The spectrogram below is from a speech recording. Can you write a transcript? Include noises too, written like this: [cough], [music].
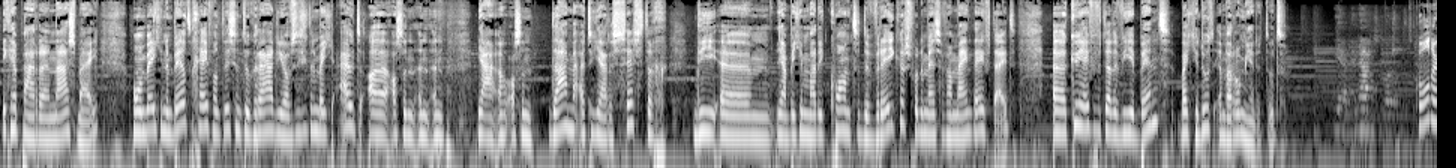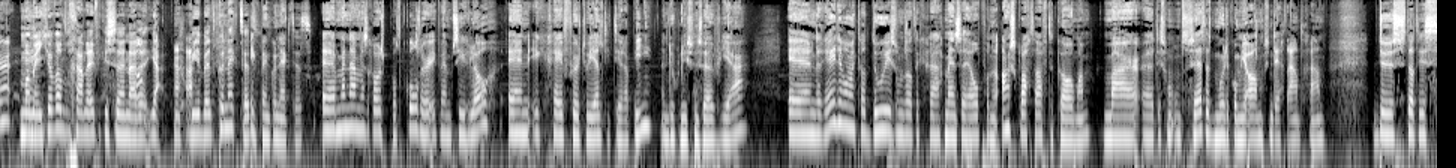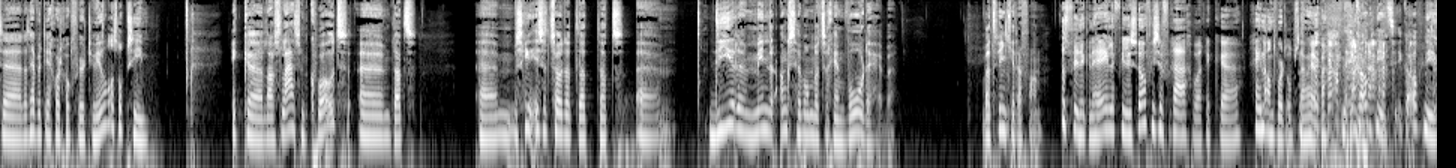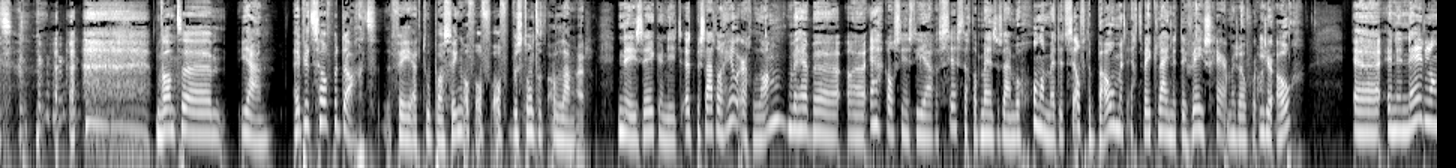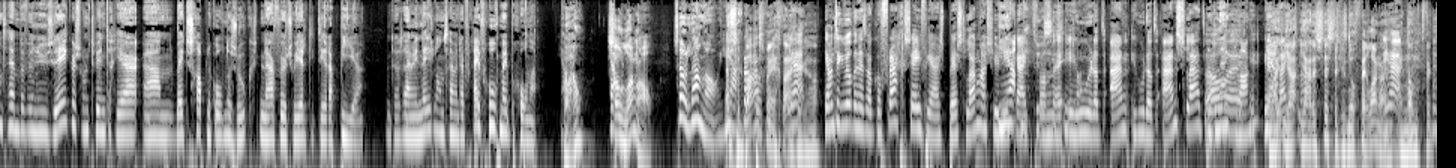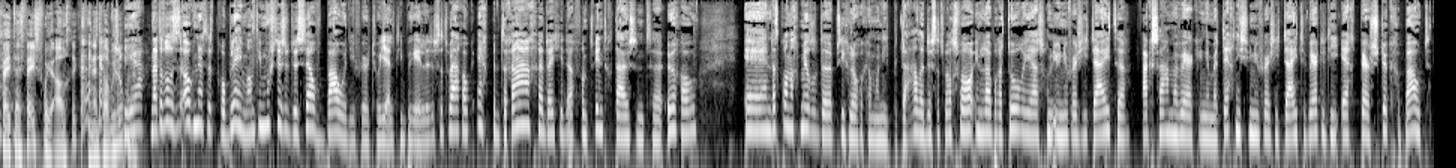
Ik heb haar uh, naast mij. Om een beetje een beeld te geven. Want het is natuurlijk radio. Ze ziet er een beetje uit uh, als, een, een, een, ja, als een dame uit de jaren zestig. Die uh, ja, een beetje Marie Quant de Wrekers. Voor de mensen van mijn leeftijd. Uh, kun je even vertellen wie je bent. Wat je doet en waarom je het doet. Ja, mijn naam is Roos Kolder. Momentje, want we gaan even naar de... Ja, wie je bent connected. Ik ben connected. Uh, mijn naam is Roos Potkolder. Ik ben psycholoog. En ik geef virtuality therapie. Dat doe ik nu zo'n zeven jaar. En de reden waarom ik dat doe is omdat ik graag mensen help van hun angstklachten af te komen. Maar uh, het is gewoon ontzettend moeilijk om je angst niet echt aan te gaan. Dus dat, is, uh, dat hebben we tegenwoordig ook virtueel als optie. Ik uh, las laatst een quote dat misschien is het zo dat, dat, dat dieren minder angst hebben omdat ze geen woorden hebben. Wat vind je daarvan? Dat vind ik een hele filosofische vraag waar ik geen antwoord op zou hebben. [laughs] nee, ik ook niet. Ik ook niet. [laughs] Want uh, ja, heb je het zelf bedacht, de VR-toepassing, of, of, of bestond het al langer? Nee, zeker niet. Het bestaat al heel erg lang. We hebben uh, eigenlijk al sinds de jaren zestig dat mensen zijn begonnen met hetzelfde bouwen, met echt twee kleine tv-schermen zo voor ieder oog. Uh, en in Nederland hebben we nu zeker zo'n twintig jaar aan wetenschappelijk onderzoek naar virtuality therapieën. En daar zijn we in Nederland zijn we daar vrij vroeg mee begonnen. Ja. Wauw, ja. zo lang al. Zo lang al, ja. Dat verbaast me echt eigenlijk. Ja. ja, want ik wilde net ook al vragen. Zeven jaar is best lang. Als je nu ja, kijkt van uh, hoe, dat aan, hoe dat aanslaat. Dat al, lijkt lang. Uh, ja, ja, jaren 60 is nog veel langer. En dan twee tv's voor je ogen. Ik vind het wel bijzonder. Ja, nou dat was het ook net het probleem. Want die moesten ze dus zelf bouwen, die virtuality brillen. Dus dat waren ook echt bedragen dat je dacht van 20.000 euro. En dat kon een gemiddelde psycholoog ook helemaal niet betalen. Dus dat was vooral in laboratoria's van universiteiten. Vaak samenwerkingen met technische universiteiten werden die echt per stuk gebouwd.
